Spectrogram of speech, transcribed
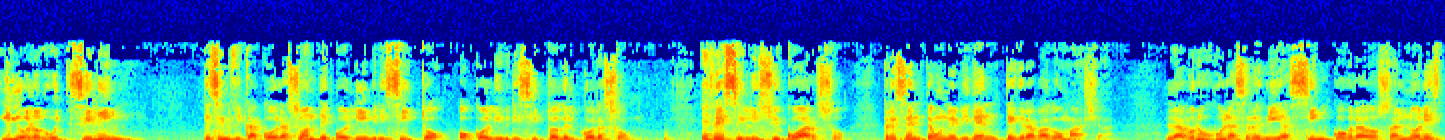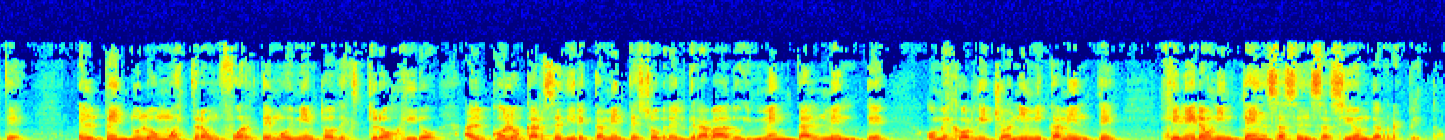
Yolodhuitzilin, que significa corazón de colibricito o colibricito del corazón. Es de silicio y cuarzo, presenta un evidente grabado maya. La brújula se desvía 5 grados al noreste, el péndulo muestra un fuerte movimiento de dextrógiro al colocarse directamente sobre el grabado y mentalmente, o mejor dicho, anímicamente, genera una intensa sensación de respeto.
